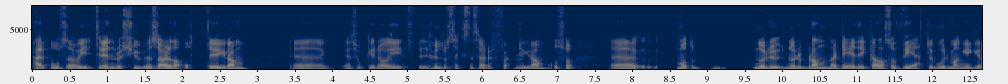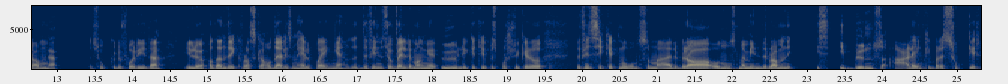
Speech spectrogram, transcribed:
per pose. Og i 320 så er det da 80 gram uh, sukker, og i 160 så er det 40 gram. Og så uh, på en måte når du, når du blander det i drikka, da, så vet du hvor mange gram Ja. Sukker du får i deg i løpet av den drikkeflaska. Og det er liksom hele poenget. Det, det finnes jo veldig mange ulike typer sportsdrikker, og det finnes sikkert noen som er bra, og noen som er mindre bra, men i, i bunn så er det egentlig bare sukker.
